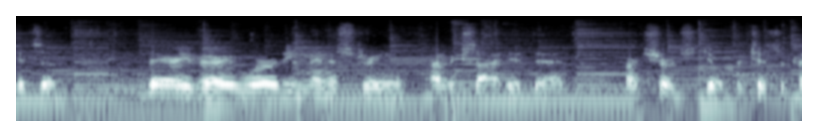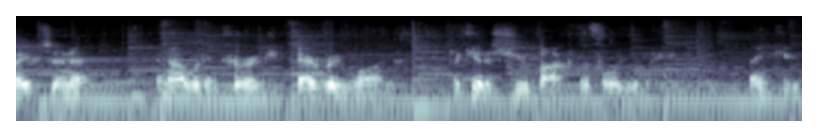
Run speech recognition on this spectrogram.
It's a very, very worthy ministry. I'm excited that our church still participates in it, and I would encourage everyone to get a shoebox before you leave. Thank you.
